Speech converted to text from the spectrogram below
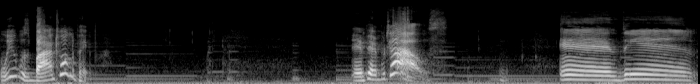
We was buying toilet paper and paper towels. And then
